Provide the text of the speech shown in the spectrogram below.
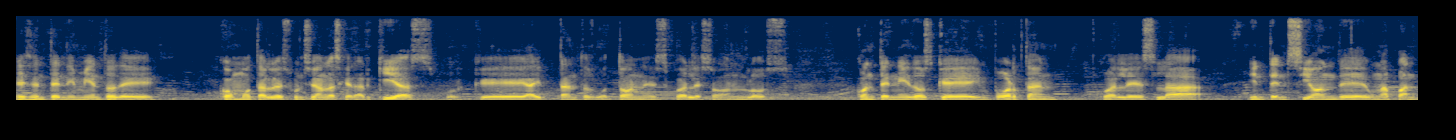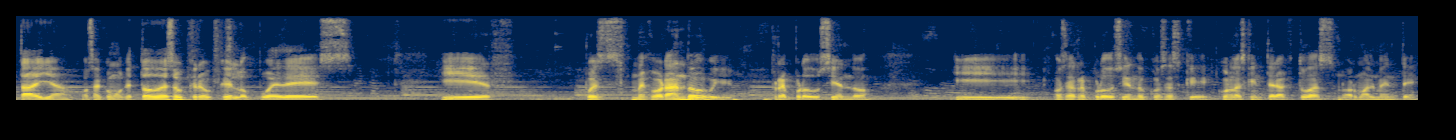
ese entendimiento de cómo tal vez funcionan las jerarquías, porque hay tantos botones, cuáles son los contenidos que importan, cuál es la intención de una pantalla, o sea, como que todo eso creo que lo puedes ir pues mejorando y reproduciendo y o sea, reproduciendo cosas que con las que interactúas normalmente.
